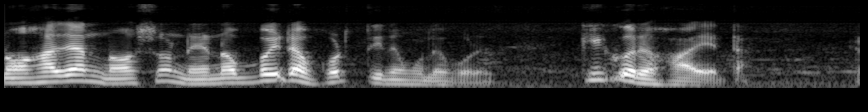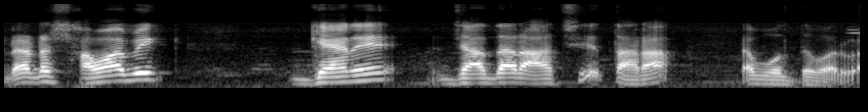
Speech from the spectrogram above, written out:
ন হাজার নশো নিরানব্বইটা ভোট তৃণমূলে পড়েছে। কী করে হয় এটা? এটা একটা স্বাভাবিক জ্ঞানে যাদের আছে, তারা এটা বলতে পারবে।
